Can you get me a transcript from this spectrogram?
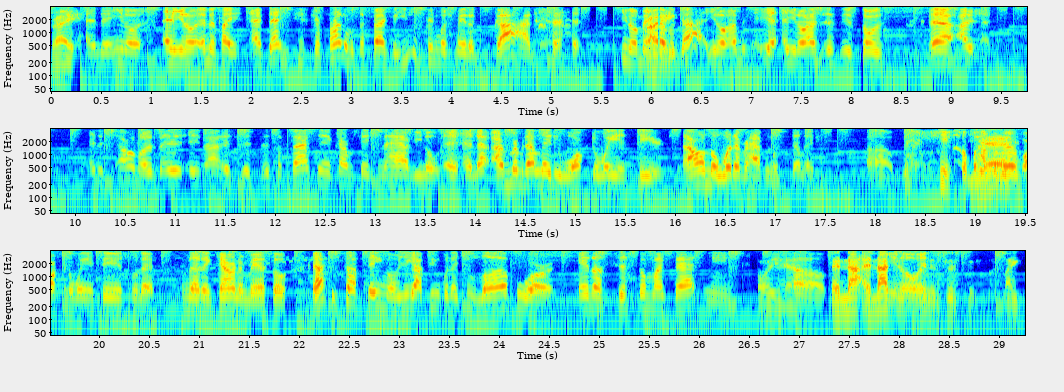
Right. And then you know, and you know, and it's like at that he's confronted with the fact that you just pretty much made a god. you know, made right. another god. You know, I mean, yeah, you know, it's, it's, it's so. Yeah, I and it's, I don't know. It's, it, it's, it's, it's, a fascinating conversation to have, you know. And, and that, I remember that lady walked away in tears. I don't know whatever happened with that lady, um, you know. But yeah. I remember her walking away in tears from that from that encounter, man. So that's a tough thing, man. When you got people that you love who are in a system like that. I mean, oh yeah, uh, and not and not just know, in a system like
